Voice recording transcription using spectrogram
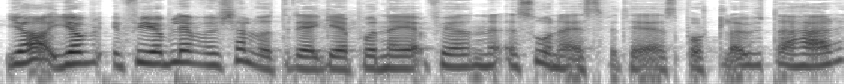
ja jag, för jag blev själv att reagera på när jag, för jag såg när SVT Sport la ut det här.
